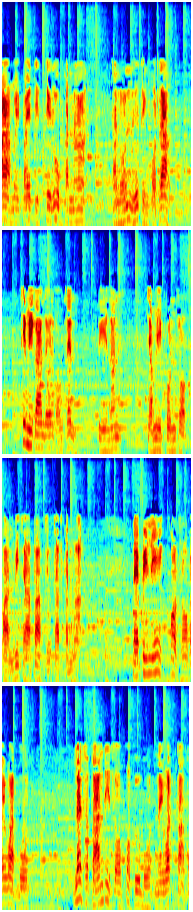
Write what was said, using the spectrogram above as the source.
้าไม่ไปติดที่รูปกันนา ถนนหรือสิ่งก่อสร้าง ที่มีการเดินของเส้น ปีนั้นจะมีคนสอบผ่านวิชาภาพทิวทัศน์กันมาก แต่ปีนี้ก็สอบให้วาดโบสถ์และสถานที่สอบก็คือโบสถ์ในวัดท่าโพ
